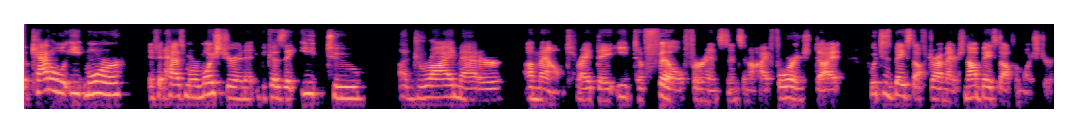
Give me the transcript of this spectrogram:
but cattle will eat more if it has more moisture in it because they eat to a dry matter amount, right? They eat to fill, for instance, in a high forage diet, which is based off dry matter. It's not based off of moisture.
